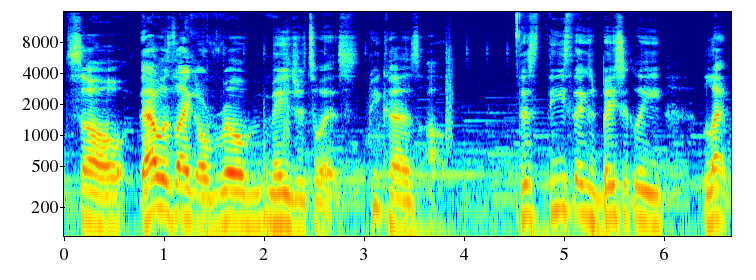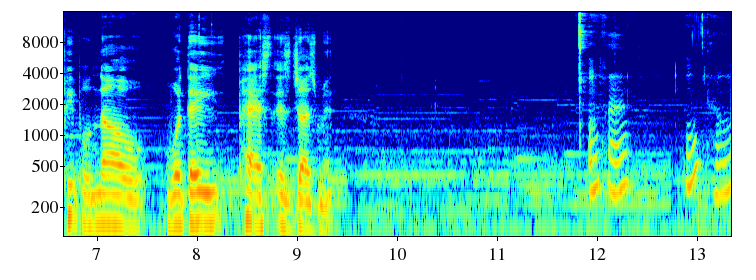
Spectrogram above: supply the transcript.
So that was like a real major twist because uh, this these things basically let people know what they passed as judgment. Okay. Okay.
